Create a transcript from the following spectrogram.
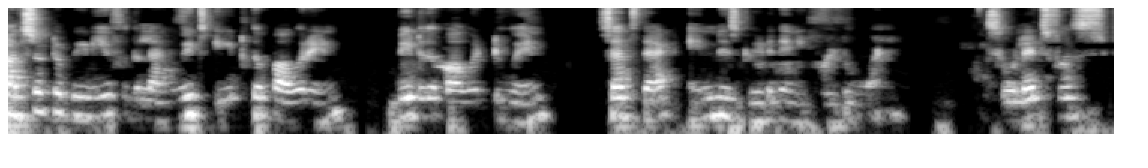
Construct a PDA for the language a to the power n, b to the power 2n such that n is greater than equal to 1. So let's first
